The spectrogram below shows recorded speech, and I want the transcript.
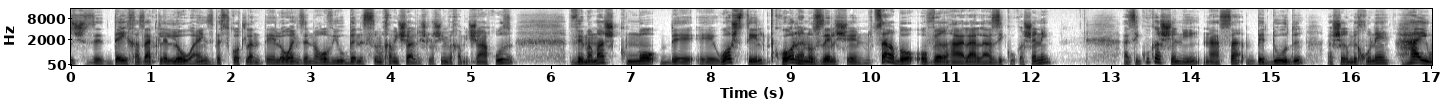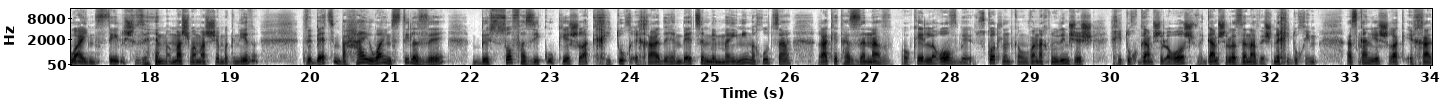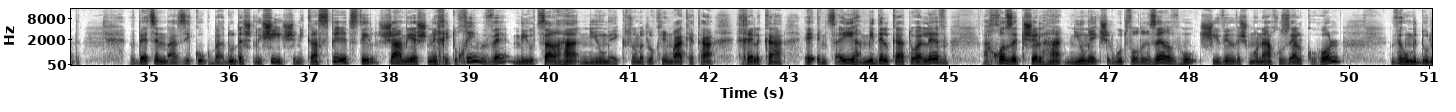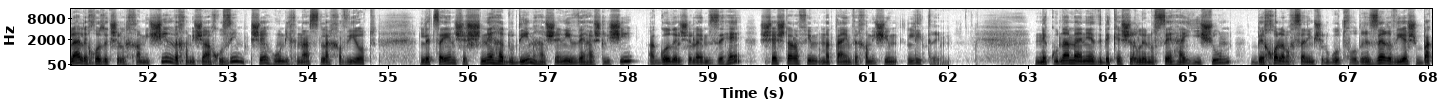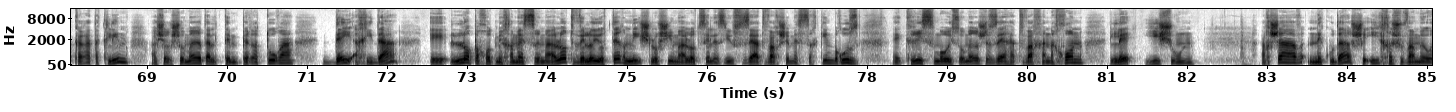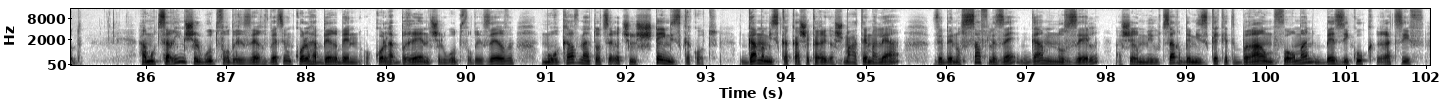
שזה די חזק ל low wines, בסקוטלנד low wines הם לרוב יהיו בין 25 ל-35%, וממש כמו ב wash still, כל הנוזל שנוצר בו עובר הלאה לזיקוק השני. הזיקוק השני נעשה בדוד אשר מכונה high wine still, שזה ממש ממש שם מגניב, ובעצם ב high wine still הזה, בסוף הזיקוק יש רק חיתוך אחד, הם בעצם ממיינים החוצה רק את הזנב, אוקיי? לרוב בסקוטלנד כמובן אנחנו יודעים שיש חיתוך גם של הראש וגם של הזנב, יש שני חיתוכים, אז כאן יש רק אחד. ובעצם הזיקוק בדוד השלישי, שנקרא ספיריט סטיל, שם יש שני חיתוכים ומיוצר ה-new זאת אומרת לוקחים רק את החלק האמצעי, המידל קאט או הלב, החוזק של ה-new של וודפורד ריזרב הוא 78% אלכוהול, והוא מדולל לחוזק של 55% כשהוא נכנס לחביות. לציין ששני הדודים, השני והשלישי, הגודל שלהם זהה, 6,250 ליטרים. נקודה מעניינת בקשר לנושא העישון, בכל המחסנים של וודפורד ריזרב יש בקרת אקלים, אשר שומרת על טמפרטורה די אחידה, לא פחות מ-15 מעלות ולא יותר מ-30 מעלות צלזיוס. זה הטווח שמשחקים בחוז. אה, קריס מוריס אומר שזה הטווח הנכון לעישון. עכשיו, נקודה שהיא חשובה מאוד. המוצרים של Woodford Reserve, בעצם כל הברבן או כל ה brand של Woodford Reserve, מורכב מהתוצרת של שתי מזקקות. גם המזקקה שכרגע שמעתם עליה, ובנוסף לזה גם נוזל אשר מיוצר במזקקת Brown Forman בזיקוק רציף.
